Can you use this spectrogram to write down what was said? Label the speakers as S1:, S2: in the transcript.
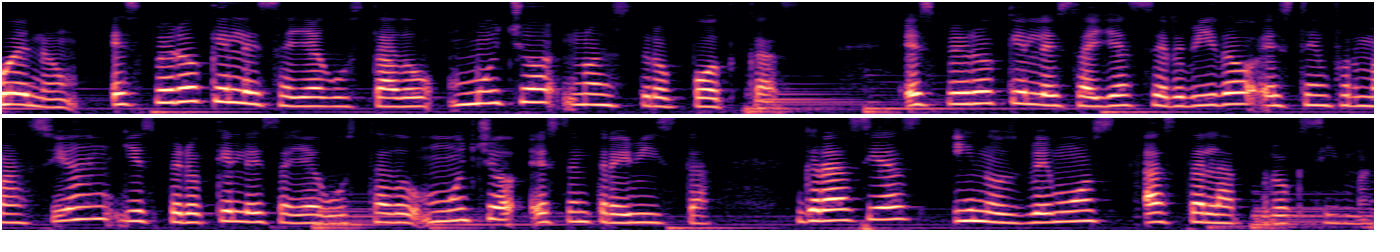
S1: Bueno, espero que les haya gustado mucho nuestro podcast. Espero que les haya servido esta información y espero que les haya gustado mucho esta entrevista. Gracias y nos vemos hasta la próxima.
